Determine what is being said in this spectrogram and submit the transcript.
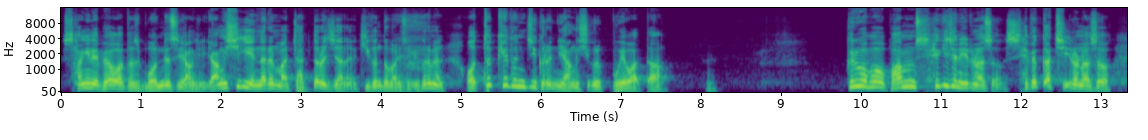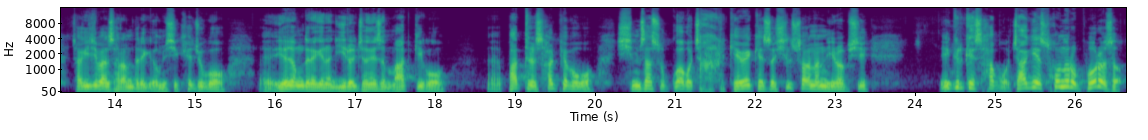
상인의 배와 같아서 먼 데서 양식. 양식이 옛날에는 잘 떨어지잖아요. 기근도 많이 생기고. 그러면 어떻게든지 그런 양식을 구해왔다. 예? 그리고 뭐 밤 새기 전에 일어나서 새벽같이 일어나서 자기 집안 사람들에게 음식 해주고 여정들에게는 일을 정해서 맡기고 밭을 살펴보고 심사숙고하고 잘 계획해서 실수하는 일 없이 그렇게 사고 자기의 손으로 벌어서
